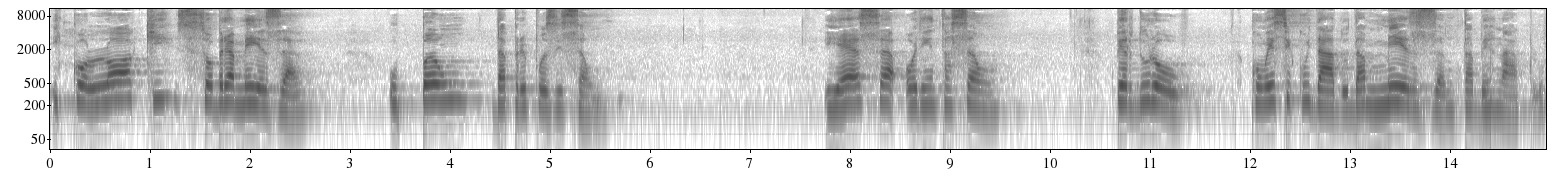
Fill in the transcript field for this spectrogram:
E coloque sobre a mesa o pão da preposição. E essa orientação perdurou com esse cuidado da mesa no tabernáculo,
